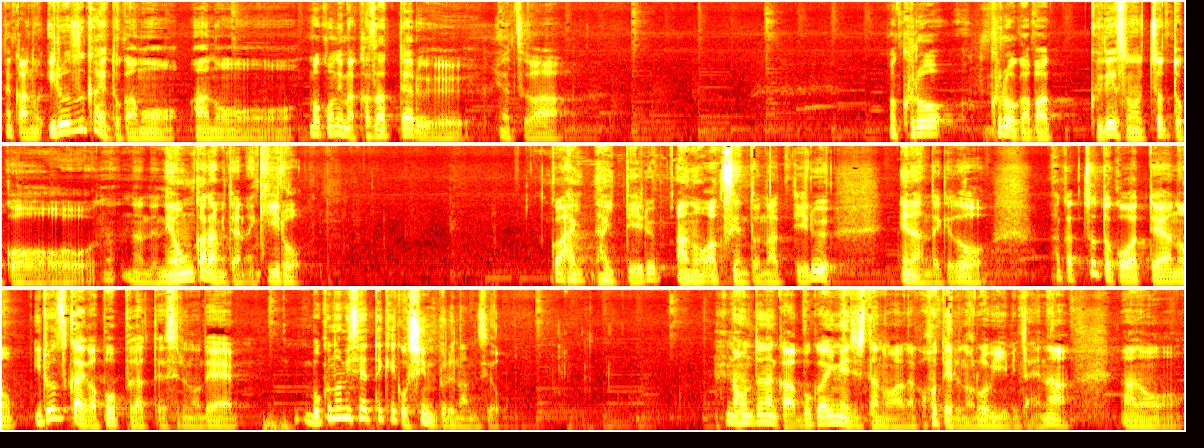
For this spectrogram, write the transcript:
なんかあの色使いとかもあの、まあ、この今飾ってあるやつは、まあ、黒黒がバックでそのちょっとこうなんでネオンカラーみたいな黄色が入っているあのアクセントになっている絵なんだけどなんかちょっとこうやってあの色使いがポップだったりするので僕の店って結構シンプルなんですよ。本当なんか僕がイメージしたのはなんかホテルのロビーみたいなあの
